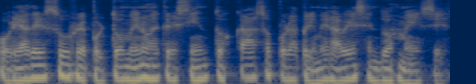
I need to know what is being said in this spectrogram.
Corea del Sur reportó menos de 300 casos por la primera vez en dos meses.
